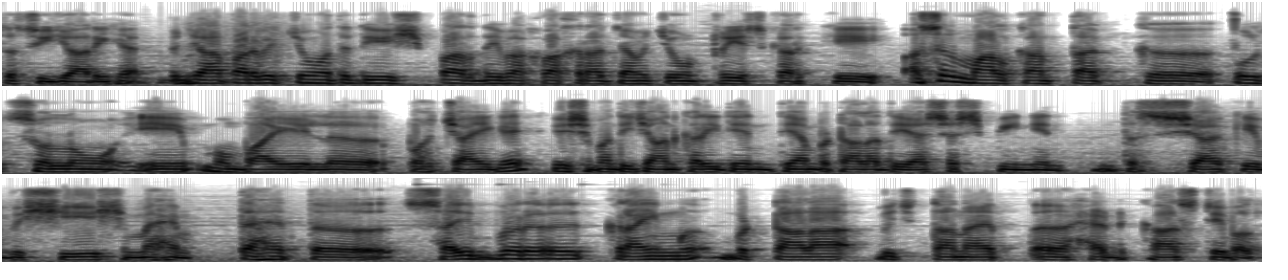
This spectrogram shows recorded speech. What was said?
ਦੱਸੀ ਜਾ ਰਹੀ ਹੈ। ਪੰਜਾਬ ਭਰ ਵਿੱਚੋਂ ਅਤੇ ਦੇਸ਼ ਭਰ ਦੇ ਵੱਖ-ਵੱਖ ਰਾਜਾਂ ਵਿੱਚੋਂ ਟਰੇਸ ਕਰਕੇ ਅਸਲ ਮਾਲਕਾਂ ਤੱਕ ਪੁਲਿਸ ਵੱਲੋਂ ਇਹ ਮੋਬਾਈਲ ਪਹੁੰਚਾਏ ਗਏ। ਇਸ ਸੰਬੰਧੀ ਜਾਣਕਾਰੀ ਦਿੰਦਿਆਂ ਬਟਾਲਾ ਦੇ ਐਸਐਸਪੀ ਨੇ ਦੱਸਿਆ ਕਿ ਵਿਸ਼ੇਸ਼ ਮਹਿਮ ਤਹਿਤ ਸਾਈਬਰ ਕ੍ਰਾਈਮ ਬਟਾਲਾ ਵਿੱਚ ਤਾਇਨਾਤ ਹੈੱਡ ਕਾਂਸਟੇਬਲ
